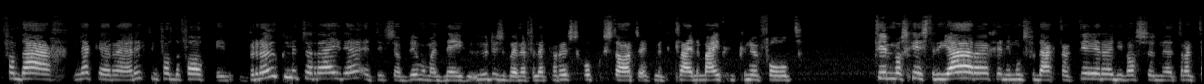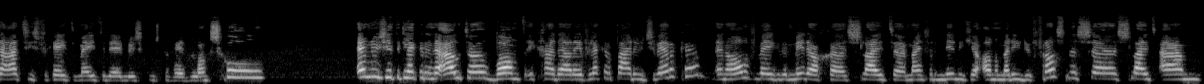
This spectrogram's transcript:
vandaag lekker uh, richting Van de Valk in Breukelen te rijden. Het is op dit moment 9 uur, dus ik ben even lekker rustig opgestart. Even met de kleine meid geknuffeld. Tim was gisteren jarig en die moest vandaag tracteren. Die was zijn uh, tractaties vergeten mee te nemen, dus ik moest nog even langs school. En nu zit ik lekker in de auto, want ik ga daar even lekker een paar uurtjes werken. En halverwege de middag uh, sluit uh, mijn vriendinnetje Annemarie de Frasnes sluit aan.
